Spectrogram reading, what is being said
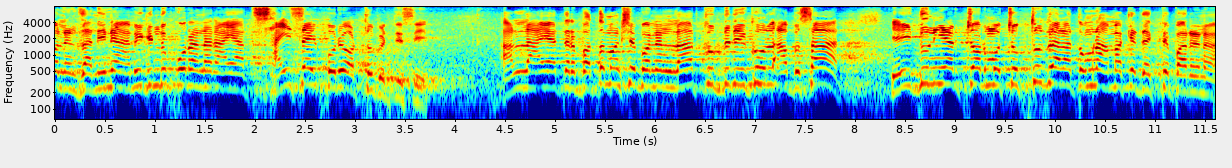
বলেন জানি না, আমি কিন্তু কোরআনের আয়াত সাই সাই পরে অর্থ করতেছি। আল্লাহ আয়াতের প্রথমাংশে বলেন লাতুদ্রিকুল আবসার। এই দুনিয়ার চর্মচক্ষু দ্বারা তোমরা আমাকে দেখতে পারে না।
